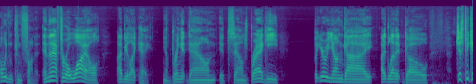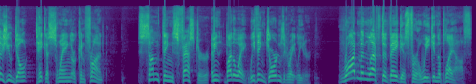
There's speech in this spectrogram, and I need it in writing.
I wouldn't confront it, and then after a while, I'd be like, "Hey, you know, bring it down. It sounds braggy." but you're a young guy. I'd let it go. Just because you don't take a swing or confront, some things fester. I mean, by the way, we think Jordan's a great leader. Rodman left to Vegas for a week in the playoffs.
